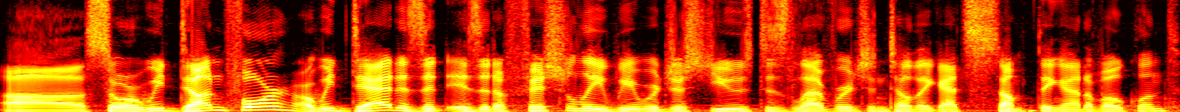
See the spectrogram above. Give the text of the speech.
Uh, so are we done for? Are we dead? Is it is it officially we were just used as leverage until they got something out of Oakland?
